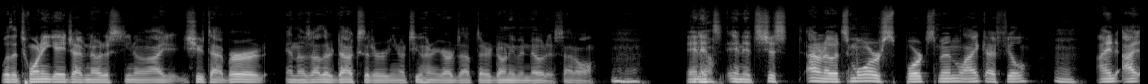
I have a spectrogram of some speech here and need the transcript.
with a 20 gauge i've noticed you know i shoot that bird and those other ducks that are you know 200 yards up there don't even notice at all and Yeah. it's and it's just i don't know it's more sportsman like i feel Mm. I, I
